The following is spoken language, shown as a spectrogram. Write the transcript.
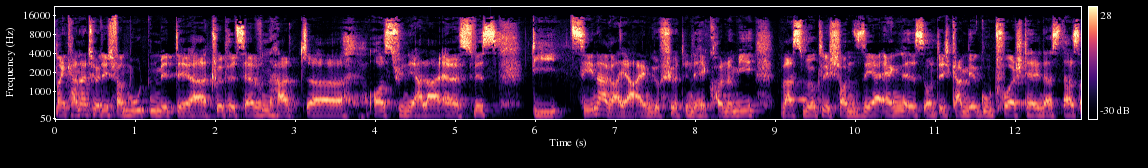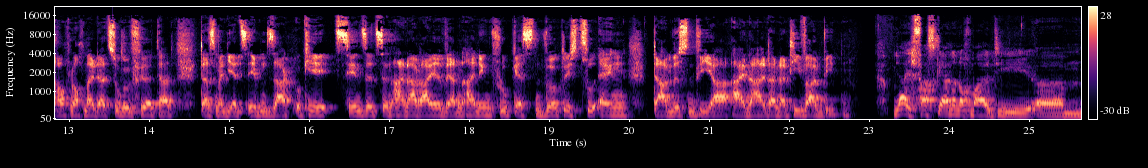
Man kann natürlich vermuten, mit der 777 hat äh, Austrian Airlines, äh, Swiss die Zehnerreihe eingeführt in der Economy, was wirklich schon sehr eng ist und ich kann mir gut vorstellen, dass das auch nochmal dazu geführt hat, dass man jetzt eben sagt, okay, zehn Sitze in einer Reihe werden einigen Fluggästen wirklich zu eng, da müssen wir eine Alternative anbieten. Ja, ich fasse gerne nochmal die ähm,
